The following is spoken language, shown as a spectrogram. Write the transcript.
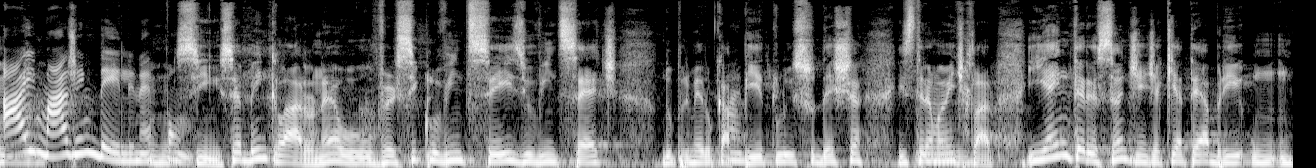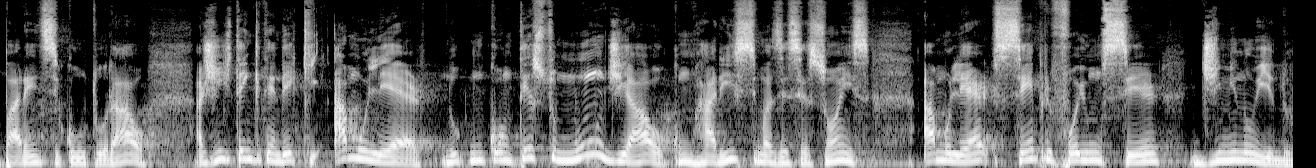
à imagem dele, né? Ponto. Sim, isso é bem claro, né? O versículo 26 e o 27 do primeiro capítulo, isso deixa extremamente claro. E é interessante, gente, aqui até abrir um, um parêntese cultural, a gente tem que entender que a mulher, no, em contexto mundial, com raríssimas exceções, a mulher sempre foi um ser diminuído,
